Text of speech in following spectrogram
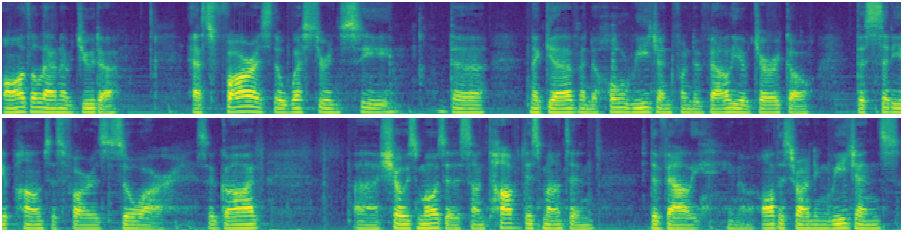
all the land of Judah, as far as the western sea, the Negev, and the whole region from the valley of Jericho, the city of palms, as far as Zoar. So God uh, shows Moses on top of this mountain the valley, you know, all the surrounding regions,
